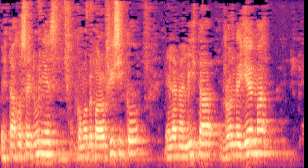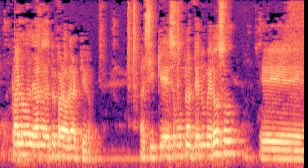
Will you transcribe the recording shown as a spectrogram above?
está José Núñez como preparador físico, el analista Ronald Yelma, Carlos Galeano es el preparador de arquero. Así que somos un plantel numeroso, eh,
